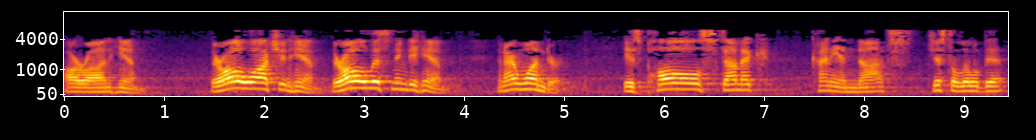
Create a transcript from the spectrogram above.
are on him. They're all watching him. They're all listening to him. And I wonder, is Paul's stomach kind of in knots just a little bit?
